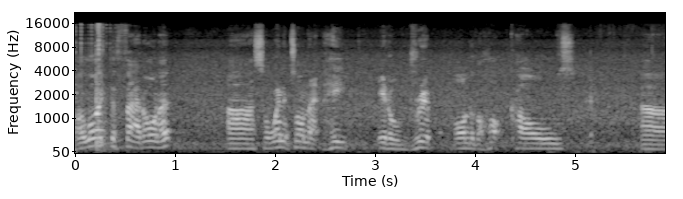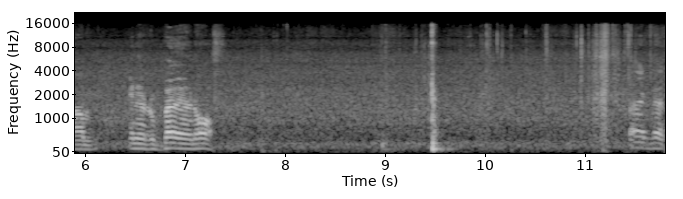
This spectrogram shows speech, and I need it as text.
I like the fat on it uh, so when it's on that heat, it'll drip onto the hot coals um, and it'll burn off. Bag that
